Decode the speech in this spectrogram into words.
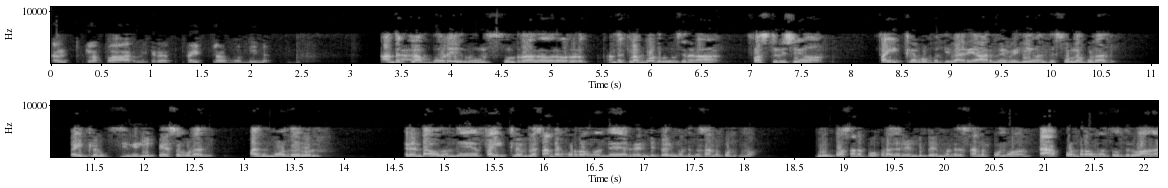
கல்ட் கிளப்பா ஆரம்பிக்கிறார் ஃபைட் கிளப் அப்படின்னு. அந்த கிளப்போட ரூல்ஸ் சொல்றாரு அவர். அவரோட அந்த கிளப்போட ரூல்ஸ் என்னன்னா ஃபர்ஸ்ட் விஷயம் ஃபைட் கிளப்பை பத்தி வேற யாருமே வெளியே வந்து சொல்லக்கூடாது. ஃபைட் கிளப் பத்தி வெளியே பேசக்கூடாது. அது மொதல் ரூல் ரெண்டாவது வந்து ஃபைட் கிளப்ல சண்டை போடுறவங்க வந்து ரெண்டு பேர் மட்டும் தான் சண்டை போடணும் குரூப்பா சண்டை போடக்கூடாது ரெண்டு பேர் மட்டும் தான் சண்டை போடணும். டேப் பண்றவங்க தோத்துருவாங்க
